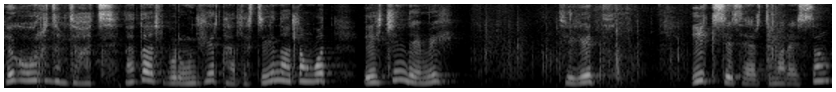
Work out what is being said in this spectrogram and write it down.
Айгу өөрөн зам заагац. Надад бол бүр үнэхээр таалагдсан. Энэ олонгууд дэмих тэгээд X-ээс харьцмаар байсан.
